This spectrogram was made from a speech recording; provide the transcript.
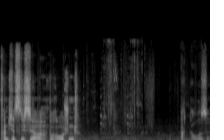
Fand ich jetzt nicht sehr berauschend. Banause.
